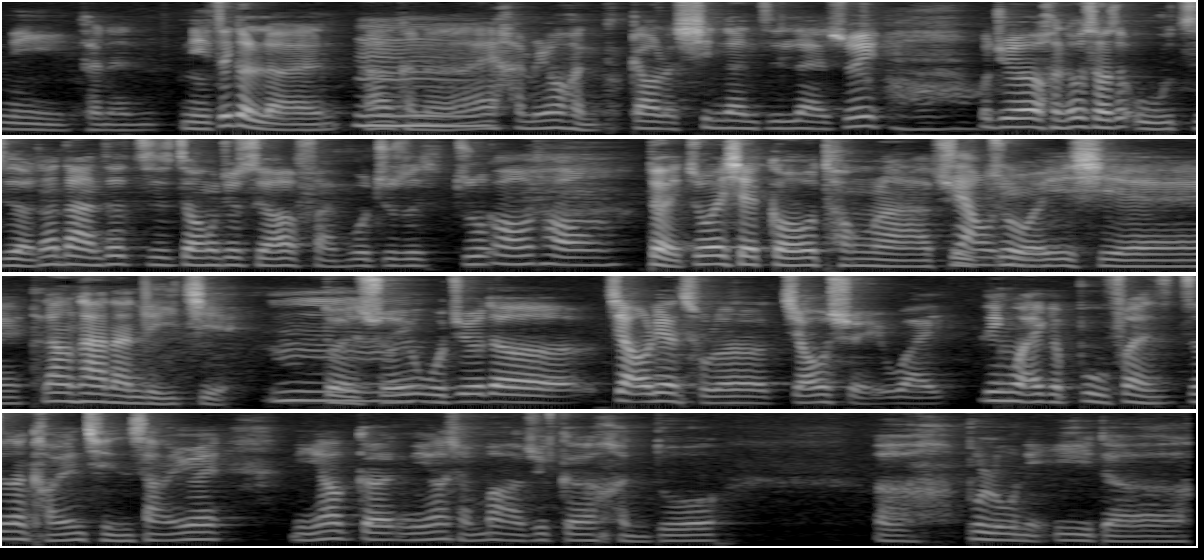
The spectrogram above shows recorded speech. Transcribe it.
你可能你这个人，他可能哎、还没有很高的信任之类，所以我觉得很多时候是无知的。那当然这之中就是要反复，就是做沟通，对做一些沟通啦，去做一些让他能理解。嗯，对，所以我觉得教练除了教学以外，另外一个部分真的考验情商，因为你要跟你要想办法去跟很多呃不如你意的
